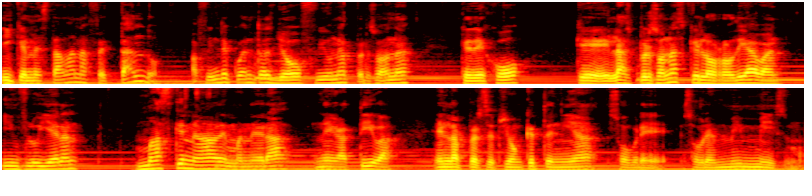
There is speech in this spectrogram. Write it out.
y que me estaban afectando. A fin de cuentas yo fui una persona que dejó que las personas que lo rodeaban influyeran más que nada de manera negativa en la percepción que tenía sobre, sobre mí mismo.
